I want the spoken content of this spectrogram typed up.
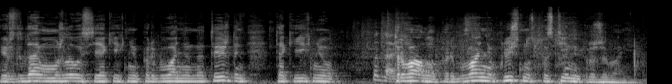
і розглядаємо можливості як їхнього перебування на тиждень, так і їхнього тривалого перебування, включно з постійним проживанням.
